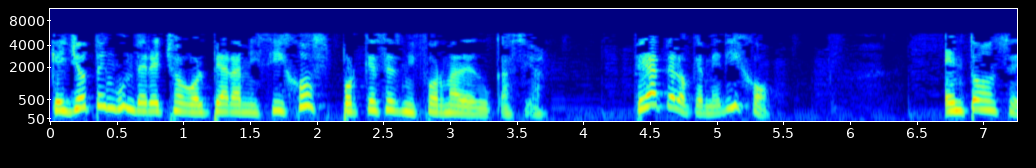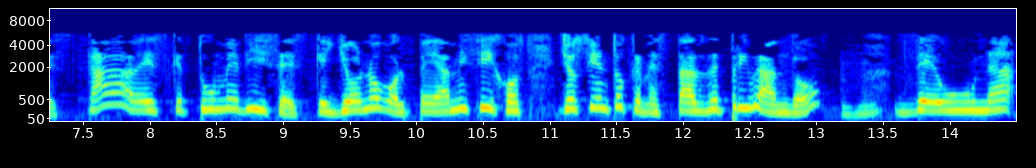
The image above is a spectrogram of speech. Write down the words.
que yo tengo un derecho a golpear a mis hijos porque esa es mi forma de educación. Fíjate lo que me dijo. Entonces, cada vez que tú me dices que yo no golpeo a mis hijos, yo siento que me estás deprivando de una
